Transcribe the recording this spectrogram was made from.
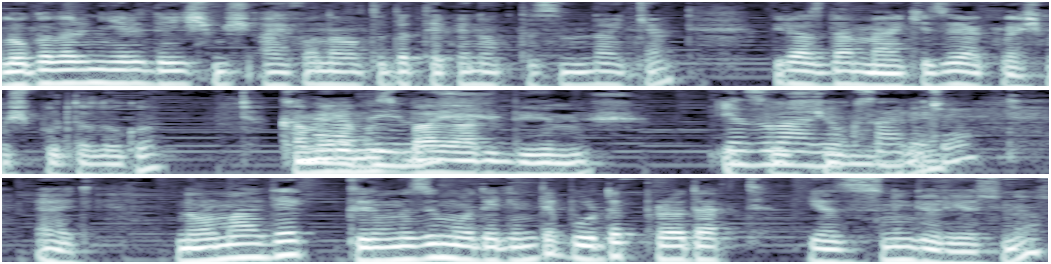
Logoların yeri değişmiş. iPhone 6'da tepe noktasındayken biraz daha merkeze yaklaşmış burada logo. Kameramız büyümüş. bayağı bir büyümüş. İlk Yazılar yok göre. sadece. Evet. Normalde kırmızı modelinde burada product yazısını görüyorsunuz.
